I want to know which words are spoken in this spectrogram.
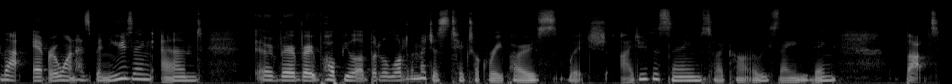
that everyone has been using and are very very popular, but a lot of them are just TikTok reposts, which I do the same, so I can't really say anything. But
